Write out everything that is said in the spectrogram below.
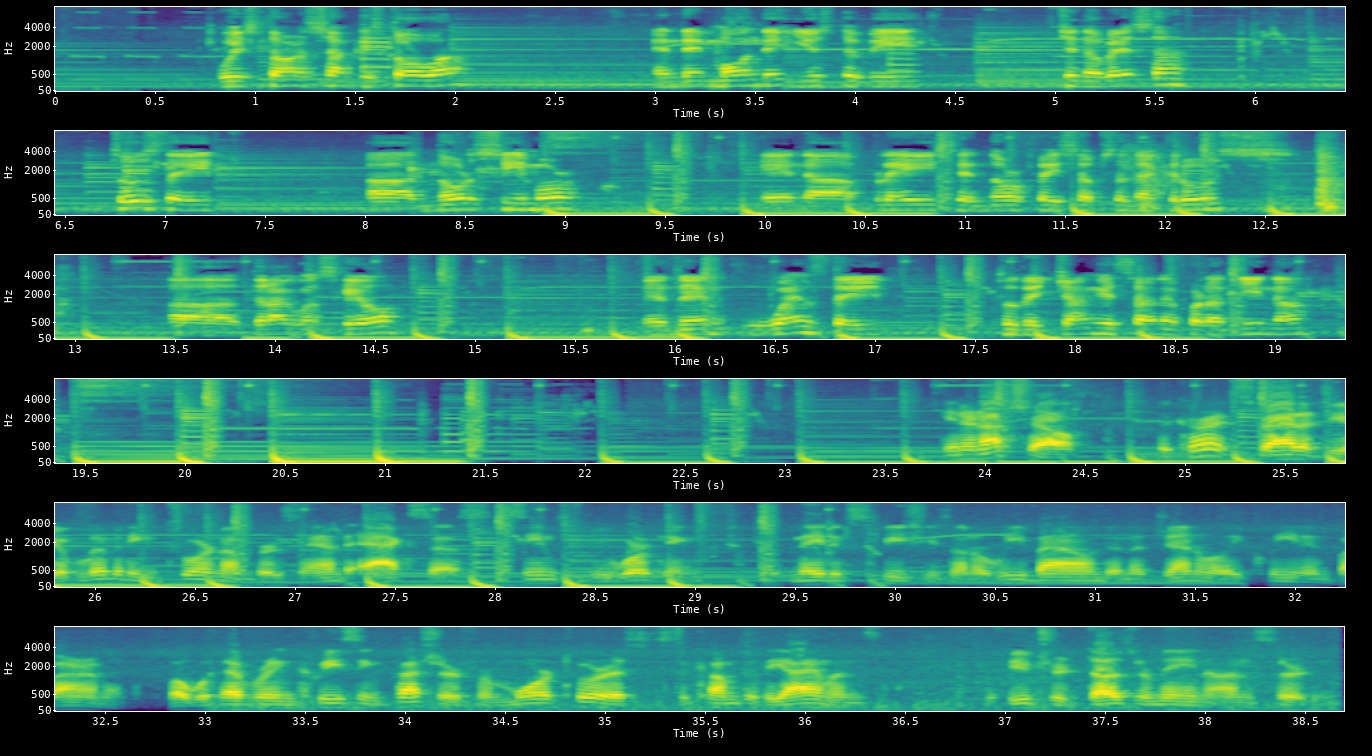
We start San Cristobal, and then Monday used to be Genovesa, Tuesday uh, North Seymour, and a place in north face of Santa Cruz, uh, Dragon's Hill, and then Wednesday to the youngest island Fernandina. In a nutshell, the current strategy of limiting tour numbers and access seems to be working, with native species on a rebound and a generally clean environment. But with ever increasing pressure for more tourists to come to the islands, the future does remain uncertain.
